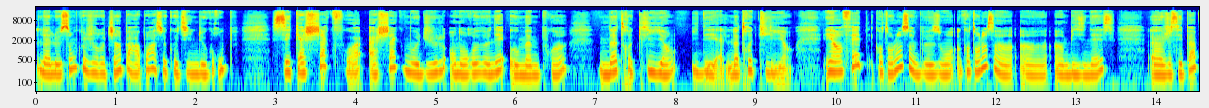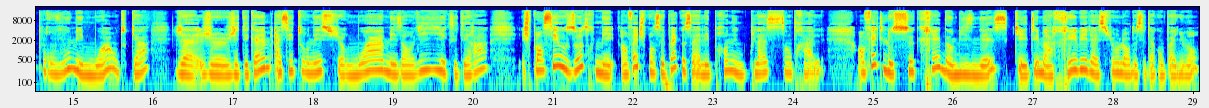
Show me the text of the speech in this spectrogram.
la leçon que je retiens par rapport à ce coaching de groupe, c'est qu'à chaque fois, à chaque module, on en revenait au même point, notre client idéal, notre client. Et en fait, quand on lance un besoin, quand on lance un, business, euh, je sais pas pour vous, mais moi, en tout cas, j'étais quand même assez tournée sur moi, mes envies, etc. Je pensais aux autres, mais en fait, je pensais pas que ça allait prendre une place centrale. En fait, le secret d'un business, qui a été ma révélation lors de cet accompagnement,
